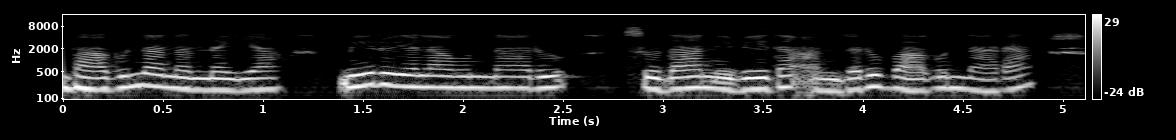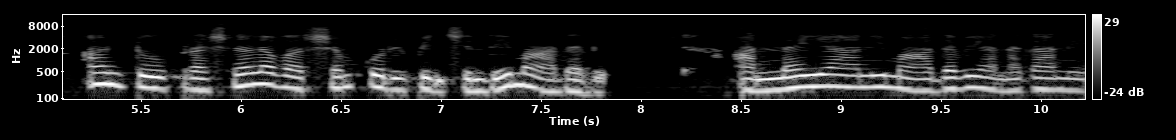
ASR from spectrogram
బాగున్నానన్నయ్య మీరు ఎలా ఉన్నారు? సుధా నివేద అందరూ బాగున్నారా? అంటూ ప్రశ్నల వర్షం కురిపించింది మాధవి. అన్నయ్య అని మాధవి అనగానే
